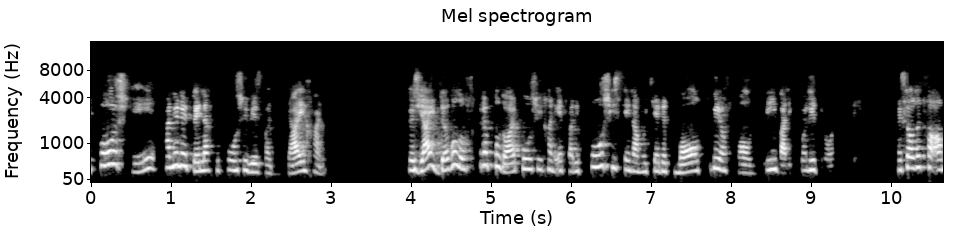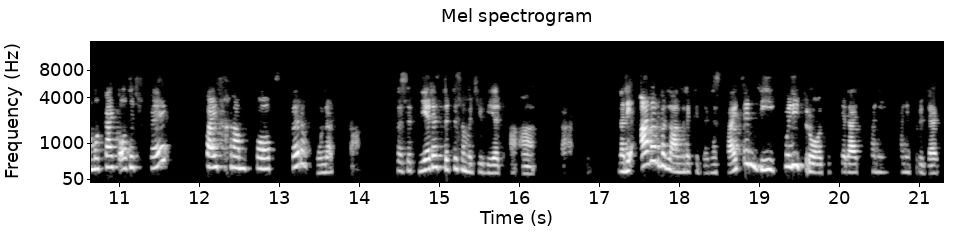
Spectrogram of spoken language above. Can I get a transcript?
die porsie gaan nie noodwendig die porsie wees wat jy gaan eet. So as jy dubbel of triple daai porsie gaan eet wat die porsie sê, dan moet jy dit maal 2 of maal 3 wat die koolhidrate sê. Ek sal dit vir almal kyk altyd vir 5 gram carbs per 100 gram. As dit meer is, dit is dan moet jy weet, a a. Nou die ander belangrike ding is buite die koolhidrate hoeveelheid van die van die produk,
